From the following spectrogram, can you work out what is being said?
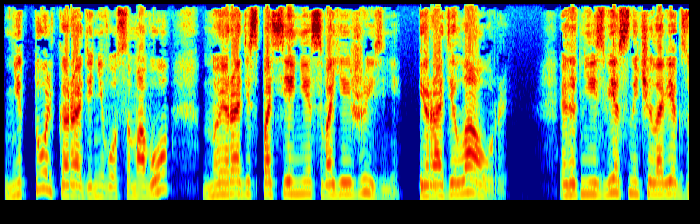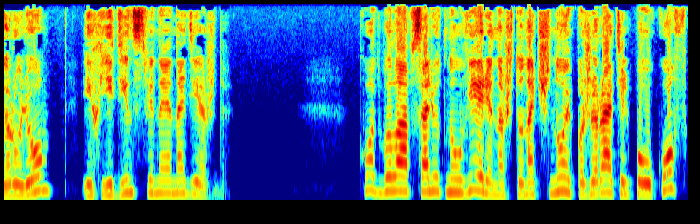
не только ради него самого, но и ради спасения своей жизни и ради Лауры. Этот неизвестный человек за рулем — их единственная надежда. Кот была абсолютно уверена, что ночной пожиратель пауков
